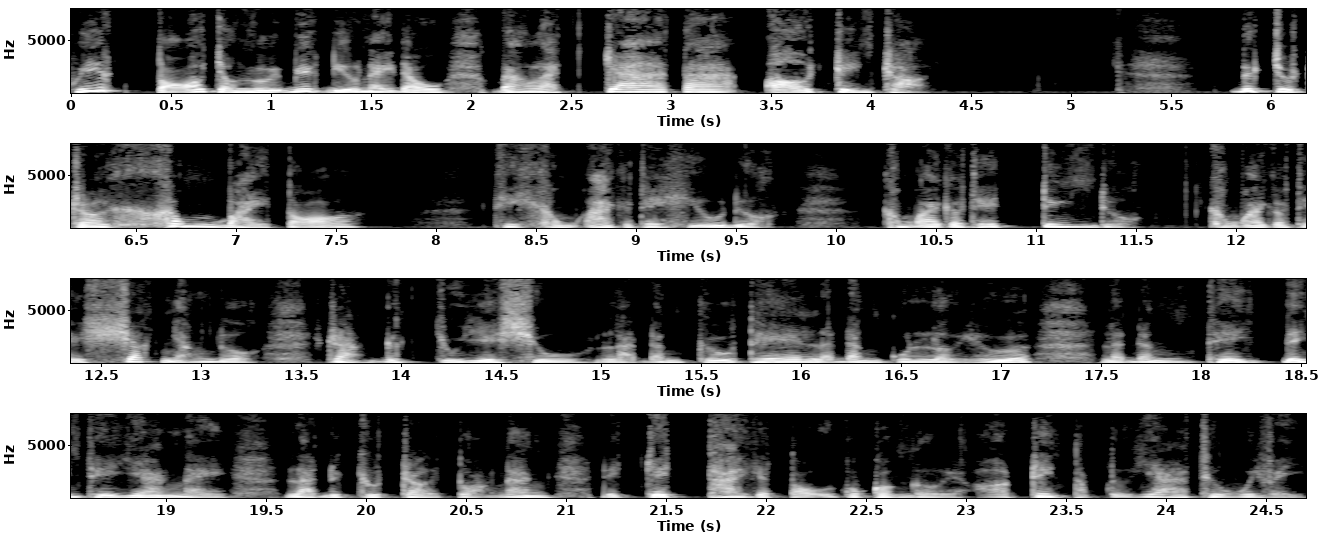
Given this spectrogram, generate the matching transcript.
huyết tỏ cho ngươi biết điều này đâu, bằng là cha ta ở trên trời. Đức Chúa Trời không bày tỏ thì không ai có thể hiểu được, không ai có thể tin được, không ai có thể xác nhận được rằng Đức Chúa Giêsu là đấng cứu thế, là đấng của lời hứa, là đấng thế đến thế gian này là Đức Chúa Trời toàn năng để chết thay cho tội của con người ở trên thập tự giá thưa quý vị.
